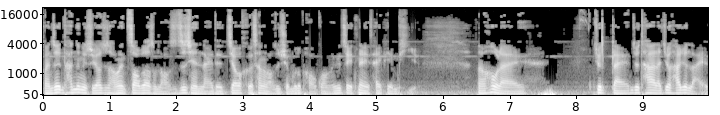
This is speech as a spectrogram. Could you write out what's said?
反正他那个学校就是好像招不到什么老师，之前来的教合唱的老师全部都跑光了，因为这也那也太偏僻了。然后后来就来，就他来，就他就来了。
